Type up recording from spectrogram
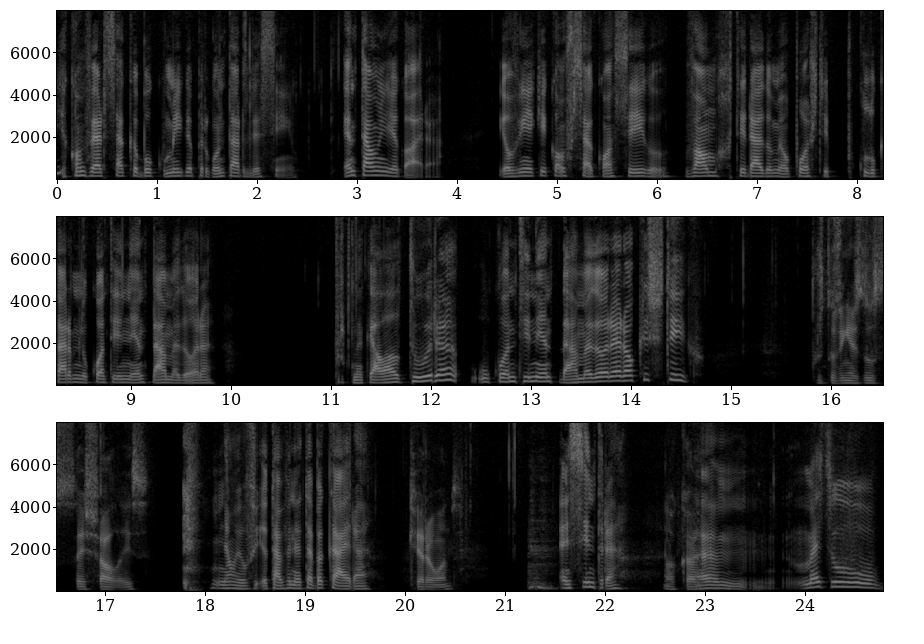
E a conversa acabou comigo a perguntar-lhe assim: então e agora? Eu vim aqui conversar consigo, vão-me retirar do meu posto e colocar-me no continente da Amadora. Porque naquela altura o continente da Amadora era o castigo. Porque tu vinhas do Seixal, é isso? Não, eu estava na Tabaqueira. Que era onde? Em Sintra. Ok. Um, mas o,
